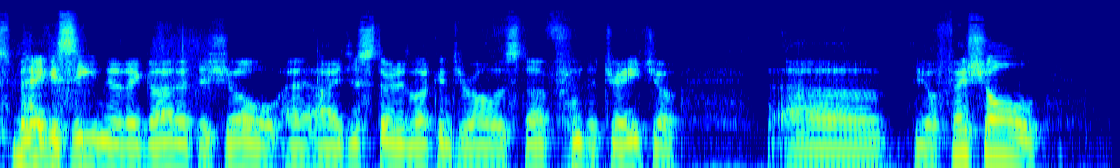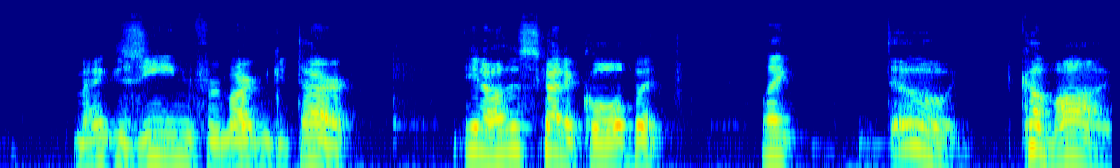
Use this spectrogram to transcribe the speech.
This magazine that I got at the show. I, I just started looking through all the stuff from the trade show. Uh, the official magazine for Martin Guitar. You know, this is kind of cool, but like, dude, come on.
